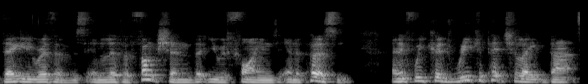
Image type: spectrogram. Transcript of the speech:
daily rhythms in liver function that you would find in a person. And if we could recapitulate that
